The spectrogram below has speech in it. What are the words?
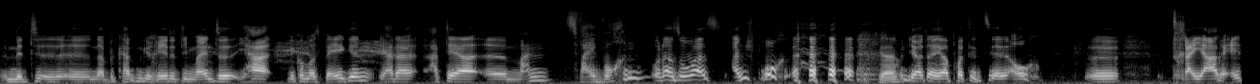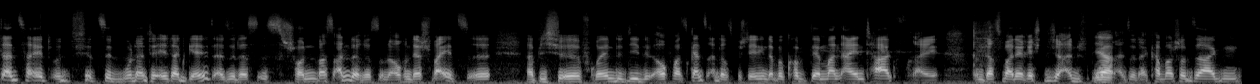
äh, mit äh, einer Bekannten geredet, die meinte, ja, wir kommen aus Belgien, ja, da hat der äh, Mann zwei Wochen oder sowas Anspruch. okay. Und die hat er ja potenziell auch äh, drei Jahre Elternzeit und 14 Monate Elterngeld. Also das ist schon was anderes. Und auch in der Schweiz äh, habe ich äh, Freunde, die auch was ganz anderes bestätigen. Da bekommt der Mann einen Tag frei. Und das war der rechtliche Anspruch. Ja. Also da kann man schon sagen,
